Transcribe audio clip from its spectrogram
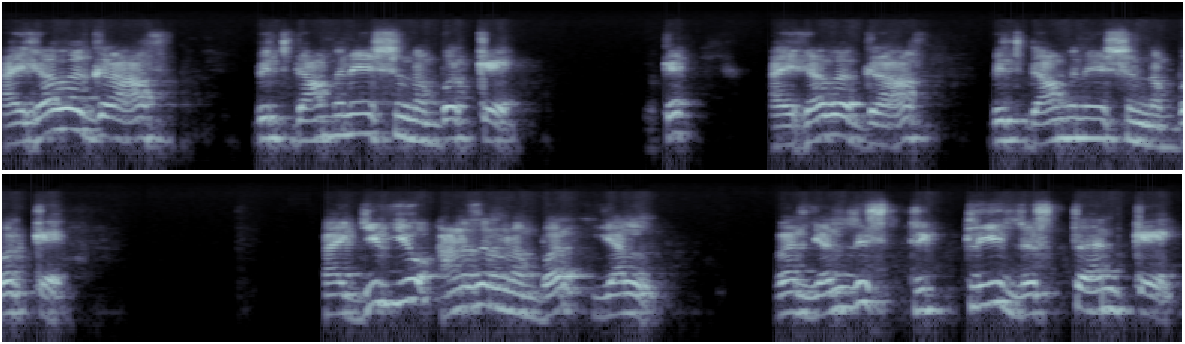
I have a graph with domination number k. Okay. I have a graph with domination number k. I give you another number L where L is strictly less than K.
